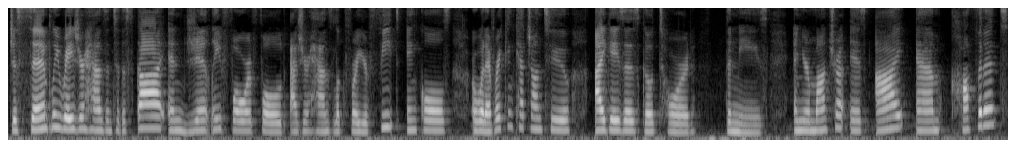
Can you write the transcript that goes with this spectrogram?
just simply raise your hands into the sky and gently forward fold as your hands look for your feet, ankles, or whatever it can catch onto. Eye gazes go toward the knees. And your mantra is I am confident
